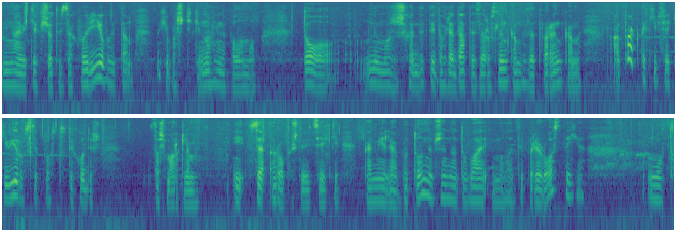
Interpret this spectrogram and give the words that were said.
Навіть якщо ти захворів і там, ну хіба ж тільки ноги не поламав, то не можеш ходити доглядати за рослинками, за тваринками. А так, такі всякі віруси, просто ти ходиш за шмарклями і все робиш. Дивіться, які камелія бутони вже надуває і молоді прирости є. От,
